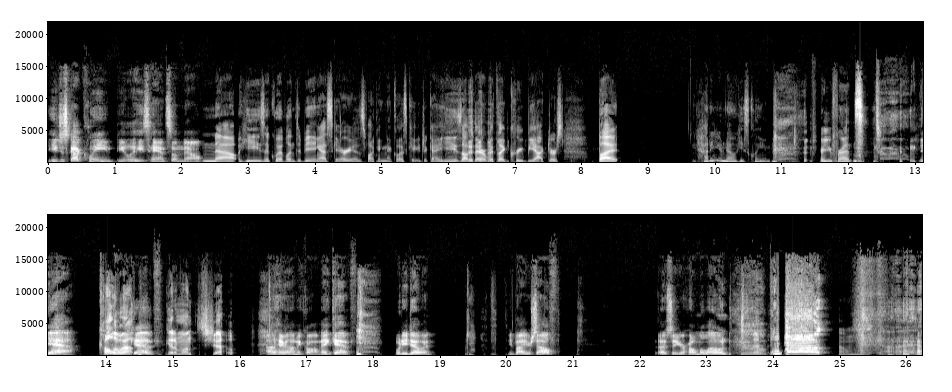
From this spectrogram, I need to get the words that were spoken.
He just got clean. He, he's handsome now. No, he's equivalent to being as scary as fucking Nicolas Cage. Okay, he's up there with like creepy actors. But how do you know he's clean? Are you friends? Yeah. Call him Oh, up. Kev. Get him on the show. Oh, here, let me call him. Hey, Kev. what are you doing? Kev. You by yourself? Oh, so you're home alone? Oh my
